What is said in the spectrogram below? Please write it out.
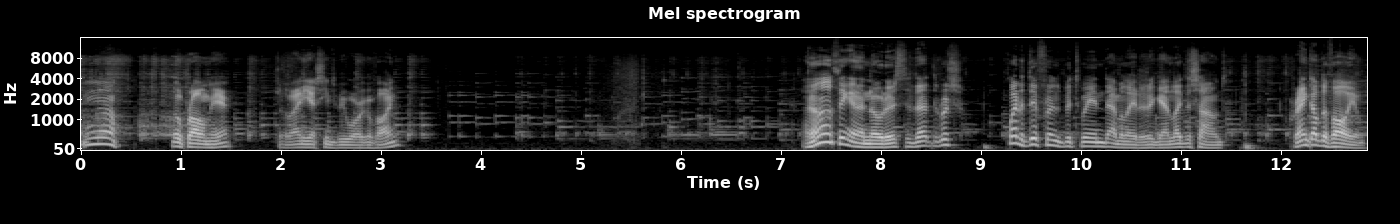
No, no problem here. So NES seems to be working fine. Another thing I noticed is that there is quite a difference between the emulators again, like the sound. Crank up the volume.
